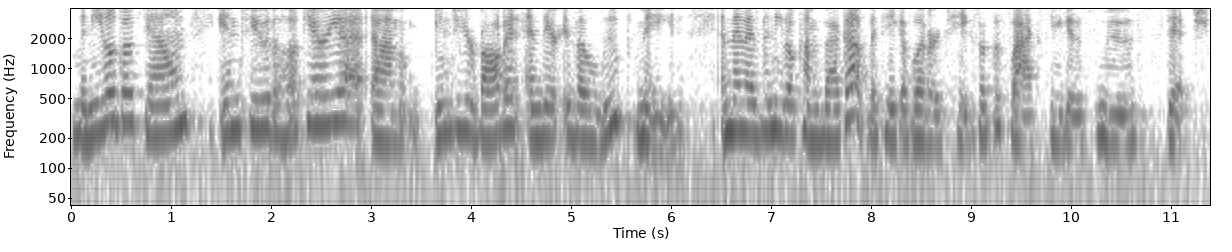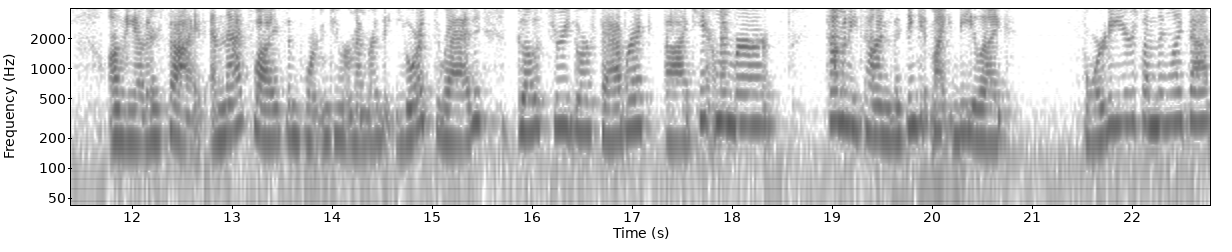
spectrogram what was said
The needle goes down into the hook area, um, into your bobbin, and there is a loop made. And then as the needle comes back up, the take-up lever takes up the slack so you get a smooth stitch on the other side. And that's why it's important to remember that your thread goes through your fabric. Uh, I can't remember how many times. I think it might be like 40 or something like that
